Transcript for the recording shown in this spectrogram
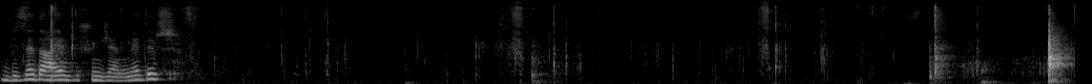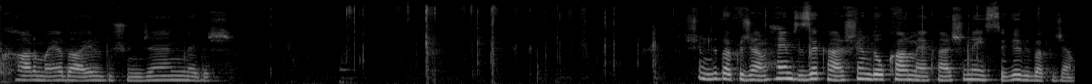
Bize dair düşüncen nedir? Karmaya dair düşüncen nedir? Şimdi bakacağım. Hem size karşı hem de o karmaya karşı ne hissediyor bir bakacağım.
